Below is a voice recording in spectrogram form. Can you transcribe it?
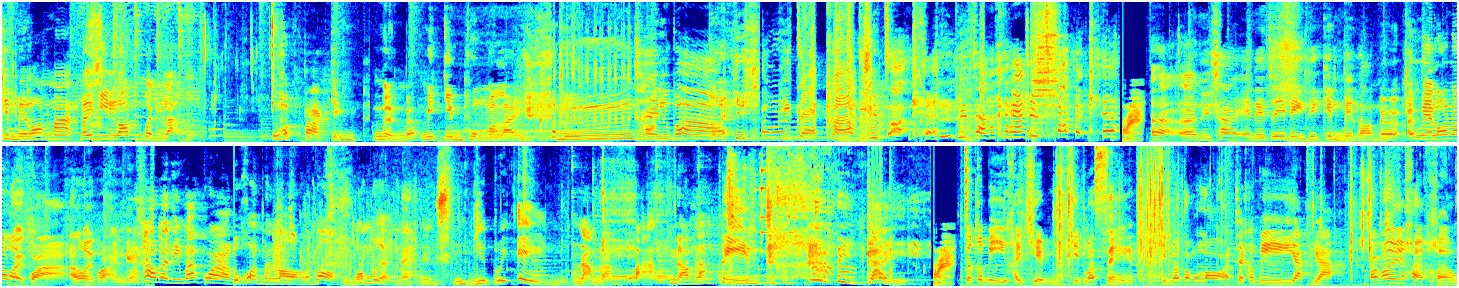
กลินเมลอนมาก ไม่มีล่อนกว่านี้ละ หลับตากินเหมือนแบบมีกลิ่นพวงมาลัยมึงใช่หรือเปล่า พี่แจ็คคะพี่จะแค่พี่จ้าแค่พี่จ้าแค่เอออันนี้ใช่ Energy Drink ที่กลิ่นเมลอน เออไอเมลอนอร่อยกว่า อร่อยกว่าอันเนี้ยชอบอันนี้มากกว่า ทุกคนมาลองแล้วบอกอีกว่าเหมือนไหมยึดไว้เอง น้ำล้างปากน้ำล้างตีน ตีนไก่จักระบีไข่เค็ม คิดว่าเซฟคิดว่าต้องรอดจักระบีอยากอยากแล้วก็มีไข่เค็ม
